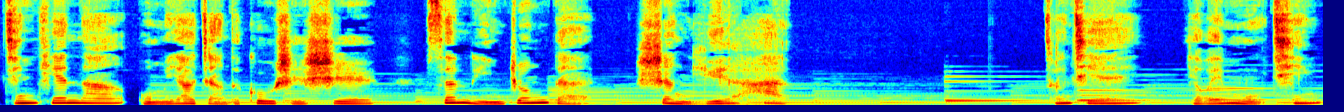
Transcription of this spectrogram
今天呢，我们要讲的故事是《森林中的圣约翰》。从前有位母亲，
